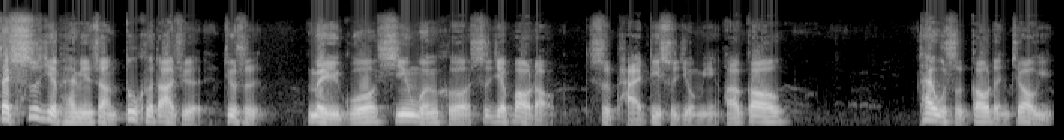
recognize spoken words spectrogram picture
在世界排名上，杜克大学就是美国新闻和世界报道是排第十九名，而高泰晤士高等教育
